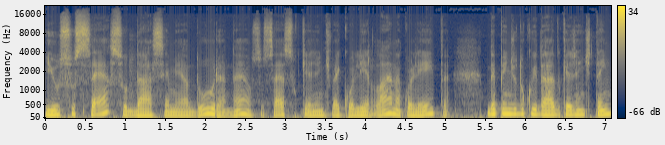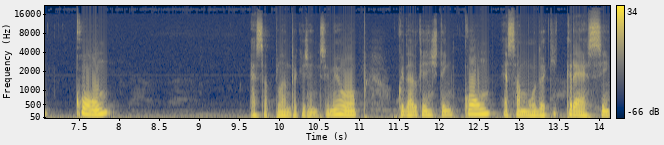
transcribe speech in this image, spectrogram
E o sucesso da semeadura, né, o sucesso que a gente vai colher lá na colheita, depende do cuidado que a gente tem com essa planta que a gente semeou, o cuidado que a gente tem com essa muda que cresce,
